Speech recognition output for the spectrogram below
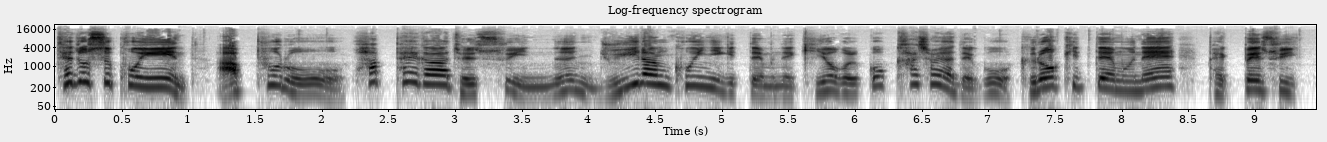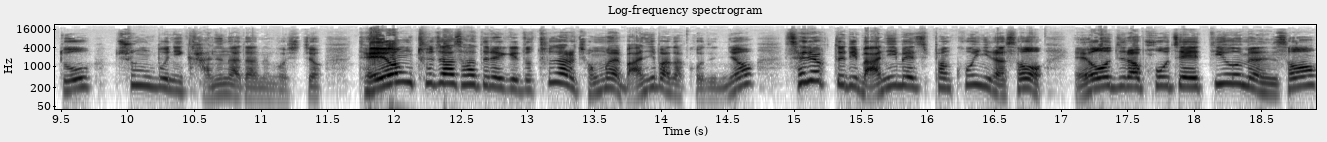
테조스 코인 앞으로 화폐가 될 수 있는 유일한 코인이기 때문에 기억을 꼭 하셔야 되고 그렇기 때문에 100배 수익 도 충분히 가능하다는 것이죠. 대형 투자사들에게도 투자를 정말 많이 받았거든요. 세력들이 많이 매집한 코인이라서 에어드랍 호재에 띄우면서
